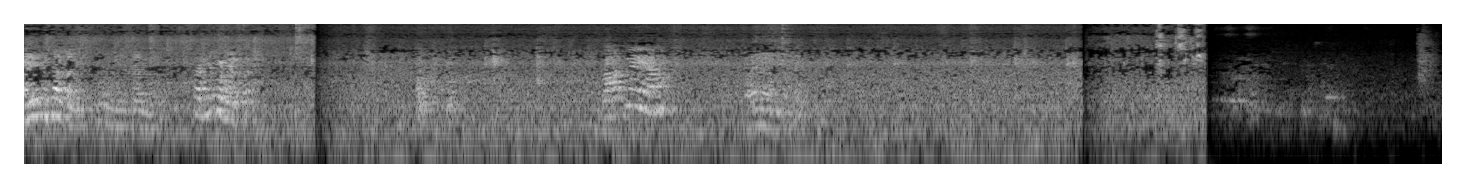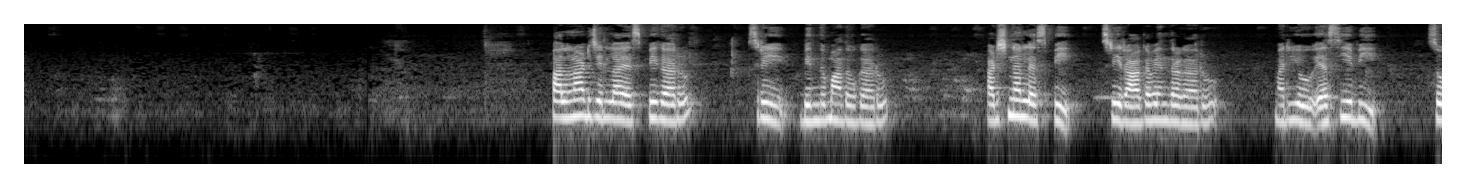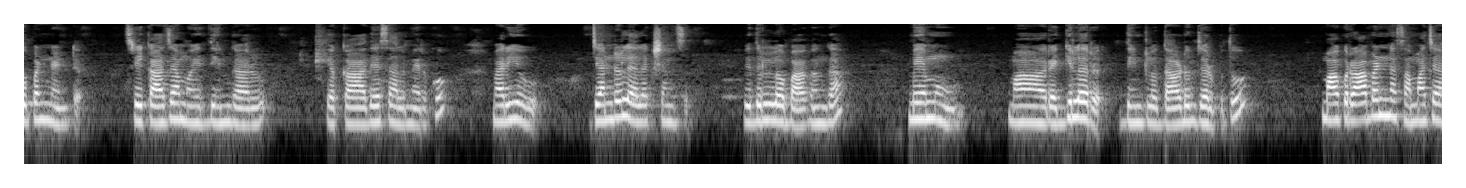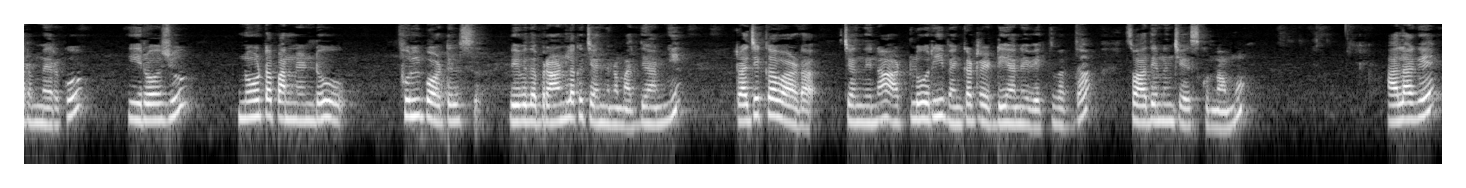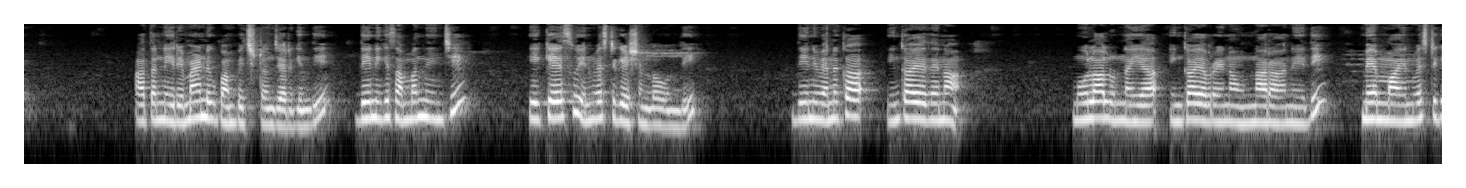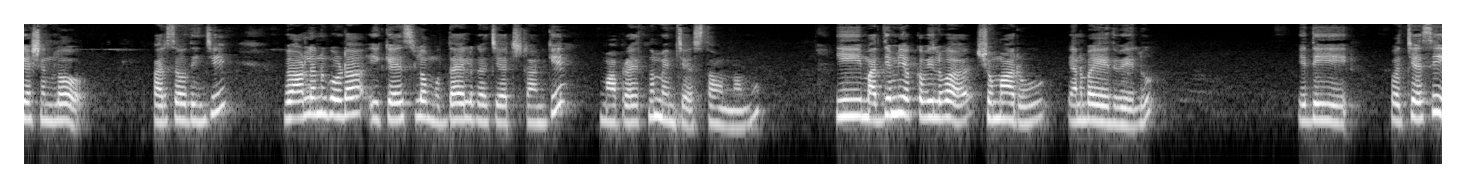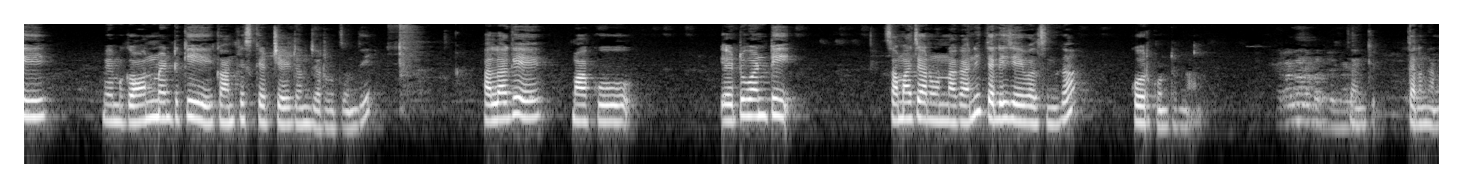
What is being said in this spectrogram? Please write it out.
ఐదు నిమిషాలు అండి. అన్ని పడండి సార్. పైన పల్నాడు జిల్లా ఎస్పీ గారు శ్రీ బిందుమాధవ్ గారు అడిషనల్ ఎస్పీ శ్రీ రాఘవేంద్ర గారు మరియు ఎస్ఈబి సూపరింటెండెంట్ శ్రీ కాజా మొయిద్దీన్ గారు యొక్క ఆదేశాల మేరకు మరియు జనరల్ ఎలక్షన్స్ విధుల్లో భాగంగా మేము మా రెగ్యులర్ దీంట్లో దాడులు జరుపుతూ మాకు రాబడిన సమాచారం మేరకు ఈరోజు నూట పన్నెండు ఫుల్ బాటిల్స్ వివిధ బ్రాండ్లకు చెందిన మద్యాన్ని రజకవాడ చెందిన అట్లూరి వెంకటరెడ్డి అనే వ్యక్తి వద్ద స్వాధీనం చేసుకున్నాము. అలాగే అతన్ని రిమాండ్కు పంపించడం జరిగింది. దీనికి సంబంధించి ఈ కేసు ఇన్వెస్టిగేషన్లో ఉంది. దీని వెనుక ఇంకా ఏదైనా మూలాలు ఉన్నాయా ఇంకా ఎవరైనా ఉన్నారా అనేది మేము మా ఇన్వెస్టిగేషన్లో పరిశోధించి వాళ్ళను కూడా ఈ కేసులో ముద్దాయిలుగా చేర్చడానికి మా ప్రయత్నం మేము చేస్తూ ఉన్నాము. ఈ మద్యం యొక్క విలువ సుమారు ఎనభై ఐదు వేలు. ఇది వచ్చేసి మేము గవర్నమెంట్కి కాన్ఫిస్కేట్ చేయడం జరుగుతుంది. అలాగే మాకు ఎటువంటి సమాచారం ఉన్నా కానీ తెలియజేయవలసిందిగా కోరుకుంటున్నాను. Thank you Telangana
